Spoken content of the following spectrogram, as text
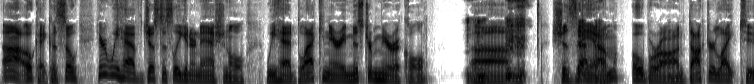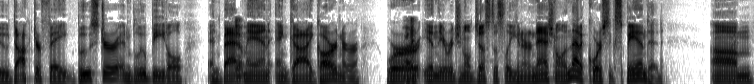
Ah, okay. Because so here we have Justice League International. We had Black Canary, Mister Miracle, mm-hmm. um, Shazam, Oberon, Doctor Light Two, Doctor Fate, Booster, and Blue Beetle, and Batman yep. and Guy Gardner were right. in the original Justice League International, and that, of course, expanded. Um,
